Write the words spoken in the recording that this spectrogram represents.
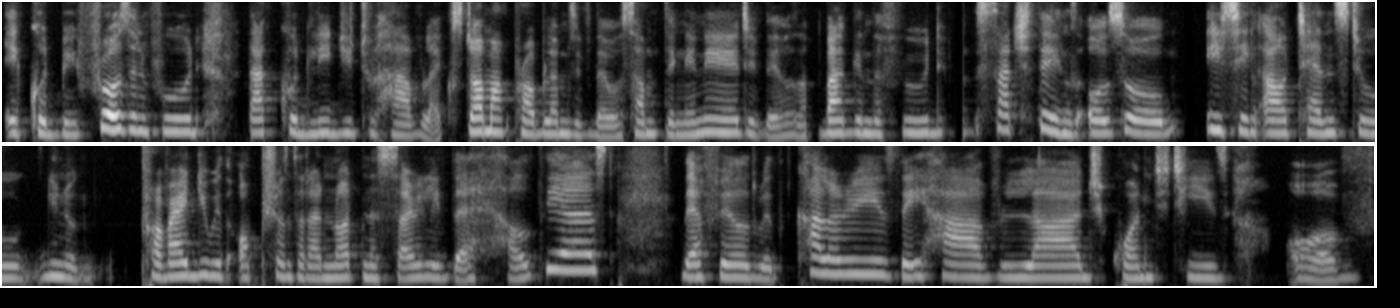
It could be frozen food that could lead you to have like stomach problems if there was something in it if there was a bug in the food. Such things. Also eating out tends to you know provide you with options that are not necessarily the healthiest. They're filled with calories, they have large quantities of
